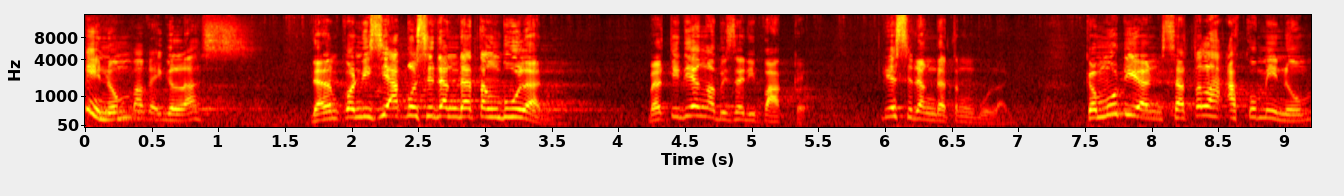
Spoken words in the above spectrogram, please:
Minum pakai gelas. Dalam kondisi aku sedang datang bulan. Berarti dia nggak bisa dipakai. Dia sedang datang bulan. Kemudian setelah aku minum,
